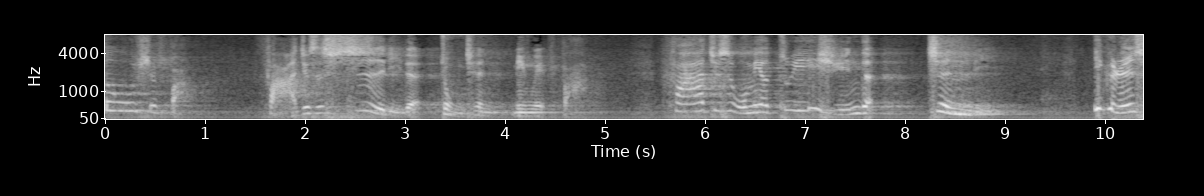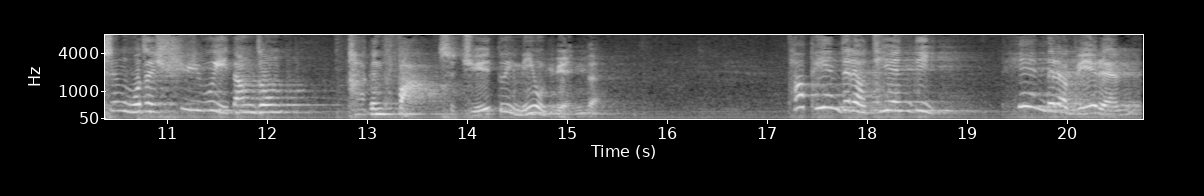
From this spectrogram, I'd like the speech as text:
都是法。法就是事理的总称，名为法。法就是我们要追寻的真理。一个人生活在虚伪当中，他跟法是绝对没有缘的。他骗得了天地，骗得了别人，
